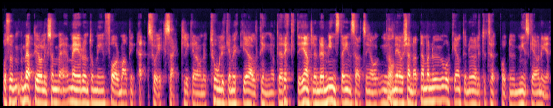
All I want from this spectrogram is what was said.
Och så mätte jag liksom mig runt om min form och allting. Äh, så exakt likadant. Tog lika mycket i allting. Att det räckte egentligen den minsta insatsen. Jag, ja. När jag kände att Nej, men nu orkar jag inte, nu är jag lite trött på att nu minskar jag ner.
